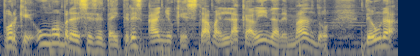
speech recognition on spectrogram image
porque un hombre de 63 años que estaba en la cabina de mando de una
